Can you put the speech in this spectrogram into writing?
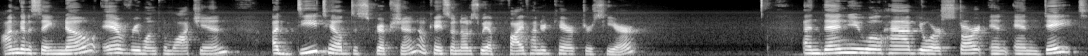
I'm going to say no, everyone can watch in. A detailed description. Okay, so notice we have 500 characters here. And then you will have your start and end date.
